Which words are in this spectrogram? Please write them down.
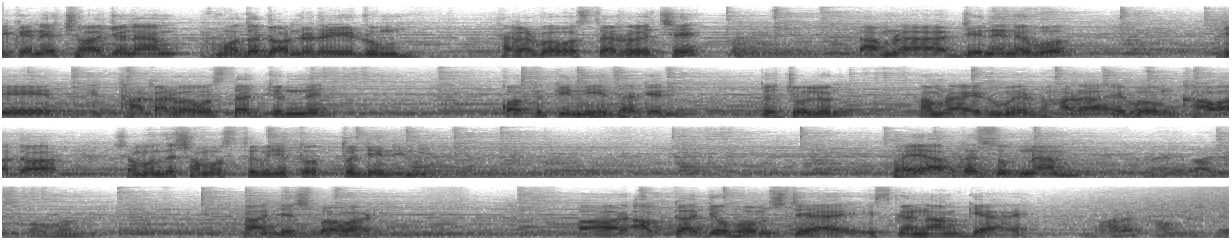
এখানে ছয়জনের মতো ডন্ডারি রুম থাকার ব্যবস্থা রয়েছে তা আমরা জেনে নেব যে থাকার ব্যবস্থার জন্যে কত কি নিয়ে থাকেন তো চলুন আমরা এই রুমের ভাড়া এবং খাওয়া দাওয়া সম্বন্ধে সমস্ত কিছু তথ্য জেনে নিই भाई आपका शुभ नाम मैं राजेश पवार राजेश पवार और आपका जो होम स्टे है इसका नाम क्या है Bharat home stay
